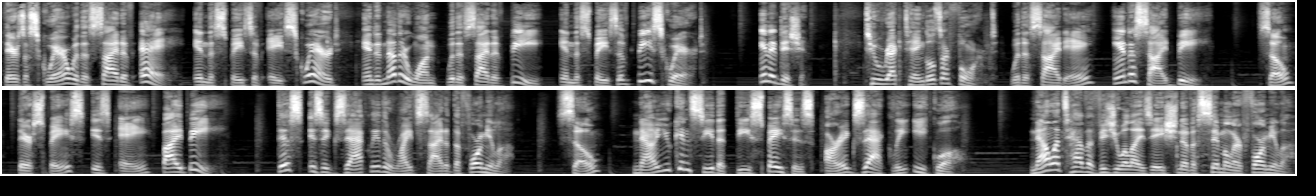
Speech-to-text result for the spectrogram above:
There's a square with a side of a in the space of a squared, and another one with a side of b in the space of b squared. In addition, two rectangles are formed with a side a and a side b. So, their space is a by b. This is exactly the right side of the formula. So, now you can see that these spaces are exactly equal. Now let's have a visualization of a similar formula,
